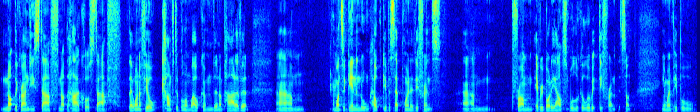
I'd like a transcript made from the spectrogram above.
not the grungy stuff, not the hardcore stuff. They want to feel comfortable and welcomed and a part of it. Um, and once again, it'll help give us that point of difference um, from everybody else. Will look a little bit different. It's not, you know, when people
